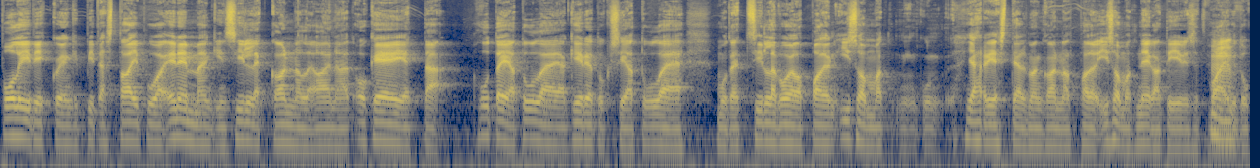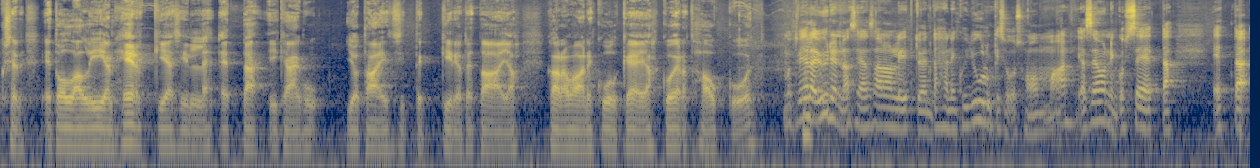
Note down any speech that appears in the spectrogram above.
poliitikkojenkin pitäisi taipua enemmänkin sille kannalle aina, että okei, että huteja tulee ja kirjoituksia tulee, mutta että sillä voi olla paljon isommat niin kuin järjestelmän kannalta paljon isommat negatiiviset mm. vaikutukset, että ollaan liian herkkiä sille, että ikään kuin jotain sitten kirjoitetaan ja karavaani kulkee ja koirat haukkuu. Mutta vielä yhden asian sanon liittyen tähän niin kuin julkisuushommaan, ja se on niin kuin se, että että,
